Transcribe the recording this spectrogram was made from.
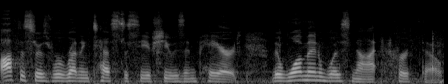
Officers were running tests to see if she was impaired. The woman was not hurt though.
